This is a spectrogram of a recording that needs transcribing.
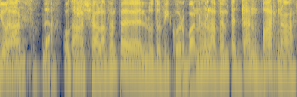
E o dar... nuanță, da, ok. Așa, îl avem pe Ludovic Orban, îl avem pe Dan Barna,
